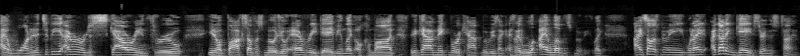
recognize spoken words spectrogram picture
I wanted it to be. I remember just scouring through, you know, Box Office Mojo every day, being like, "Oh, come on, we gotta make more Cap movies." Like, I, I love this movie. Like, I saw this movie when I I got engaged during this time.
